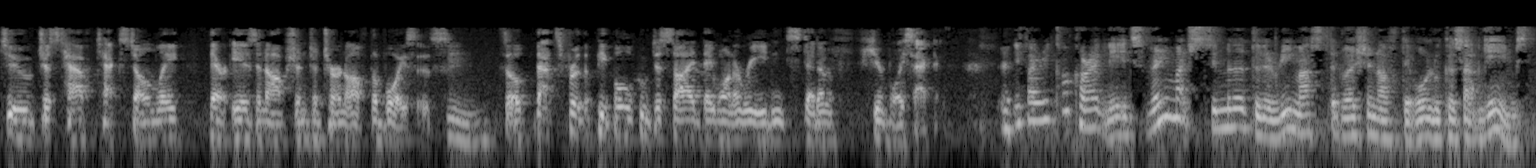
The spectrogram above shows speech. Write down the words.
to just have text only, there is an option to turn off the voices. Hmm. So that's for the people who decide they want to read instead of hear voice acting. If I recall correctly, it's very much similar to the remastered version of the old LucasArts games.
